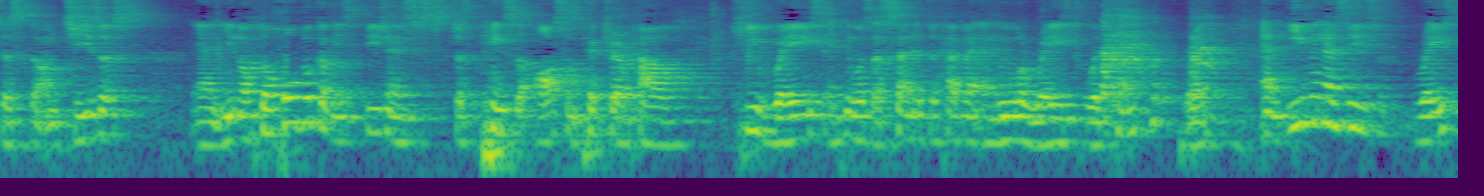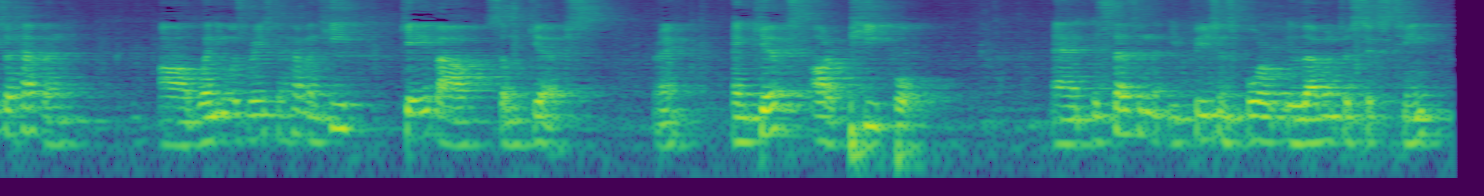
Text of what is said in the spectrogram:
just um, Jesus, and you know, the whole book of Ephesians just paints an awesome picture of how he raised and he was ascended to heaven and we were raised with him, right? And even as he's raised to heaven, uh, when he was raised to heaven, he gave out some gifts, right? And gifts are people. And it says in Ephesians 4 11 to 16,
